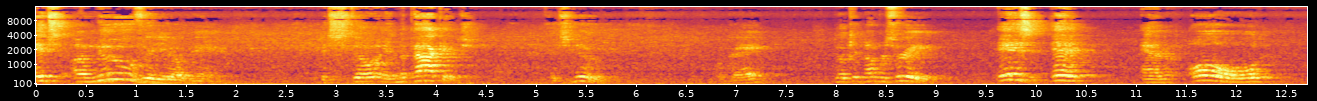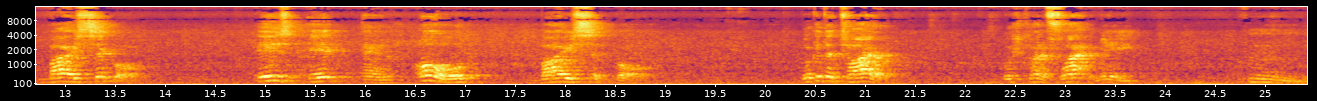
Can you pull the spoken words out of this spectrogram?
It's a new video game. It's still in the package. It's new. Okay? Look at number three. Is it an old bicycle? Is it an old bicycle? Look at the tire. Looks kind of flat to me. Hmm.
